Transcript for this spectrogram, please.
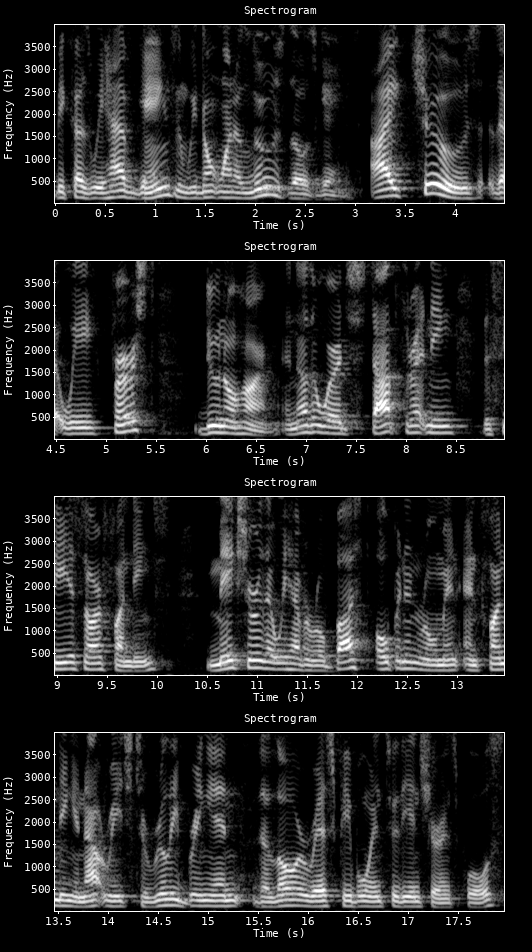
because we have gains and we don't want to lose those gains. I choose that we first do no harm. In other words, stop threatening the CSR fundings, make sure that we have a robust open enrollment and funding and outreach to really bring in the lower risk people into the insurance pools.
